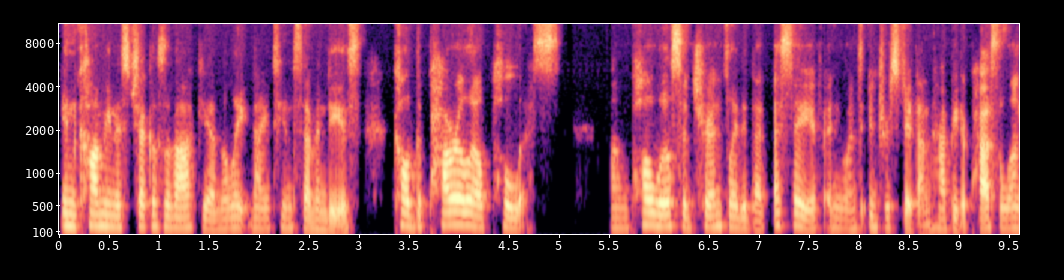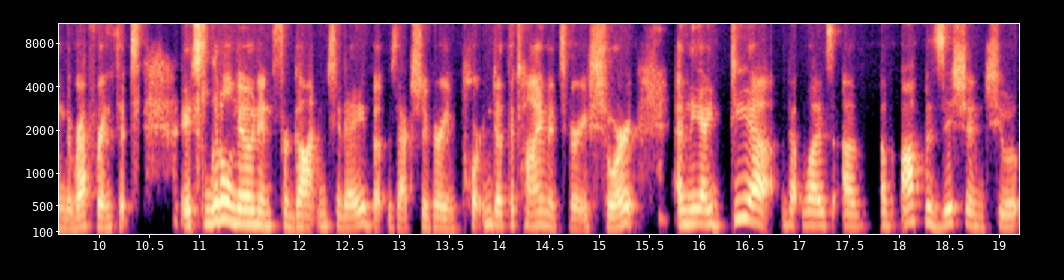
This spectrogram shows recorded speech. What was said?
in communist Czechoslovakia in the late 1970s called the parallel polis. Um, Paul Wilson translated that essay. If anyone's interested, I'm happy to pass along the reference. It's it's little known and forgotten today, but was actually very important at the time. It's very short, and the idea that was of of opposition to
